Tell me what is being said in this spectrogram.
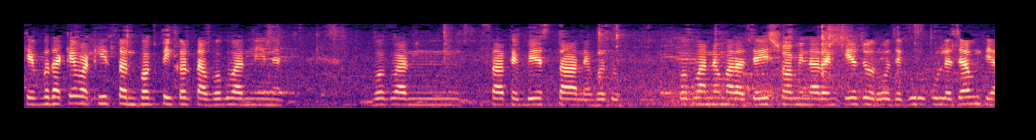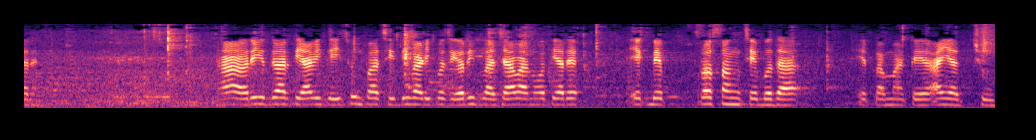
કે બધા કેવા કીર્તન, ભક્તિ કરતા ભગવાનની. ને ભગવાન સાથે બેસતા ને બધું. ભગવાનને મારા જય સ્વામિનારાયણ કહેજો, રોજે ગુરુકુલે જાઉં ત્યારે. હા, હરિદ્વારથી આવી ગઈ છું ને પાછી. દિવાળી પછી હરિદ્વાર જવાનું. અત્યારે એક બે પ્રસંગ છે બધા, એટલા માટે અહીંયા જ છું.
